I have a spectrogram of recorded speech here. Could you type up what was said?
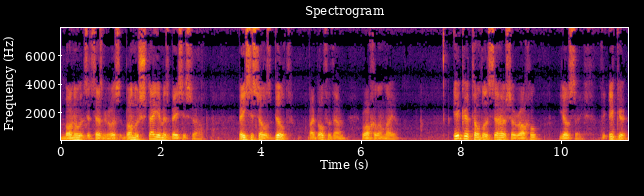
Bonu, as it says in Rus, Bonu Shteyim is Beis Yisrael. Beis Yisrael is built by both of them, Rachel and Leah. Iker told Seher Rachel, Yosef. The Iker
